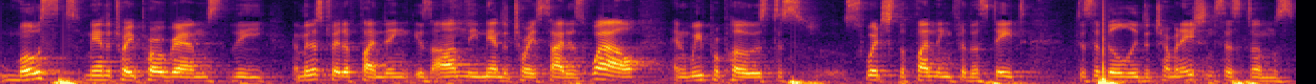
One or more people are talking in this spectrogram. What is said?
most mandatory programs, the administrative funding is on the mandatory side as well, and we propose to s- switch the funding for the state disability determination systems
